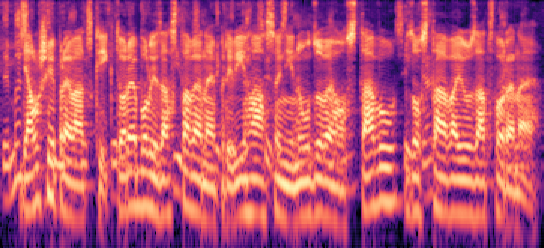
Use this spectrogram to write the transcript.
Ďalšie prevádzky, ktoré boli zastavené pri vyhlásení núdzového stavu, zostávajú zatvorené.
